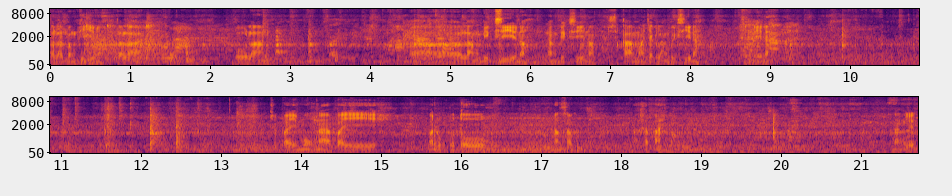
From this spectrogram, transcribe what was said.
ตลาดบางพีเนาะตลาดโบราณอ่าหลังบิ๊กซีเนาะหลังบิ๊กซีเนาะข้ามมาจากหลังบิ๊กซีนะ ตรงนี้นะ จะ ไปมุ่งหน้าไปวัดหลวงปู่โตนะครับมาครับมานั่งเล่น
